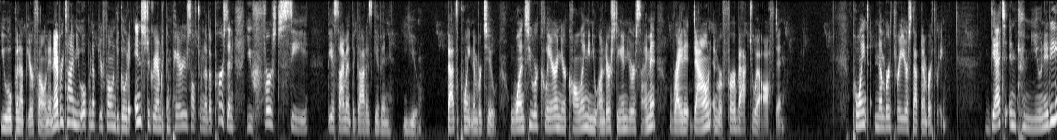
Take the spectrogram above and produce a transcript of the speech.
you open up your phone and every time you open up your phone to go to Instagram to compare yourself to another person, you first see the assignment that God has given you. That's point number two. Once you are clear in your calling and you understand your assignment, write it down and refer back to it often. Point number three, or step number three get in community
